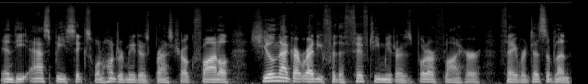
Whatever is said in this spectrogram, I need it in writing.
in the SB6 100 metres breaststroke final. She'll now get ready for the 50 metres butterfly, her favourite discipline.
